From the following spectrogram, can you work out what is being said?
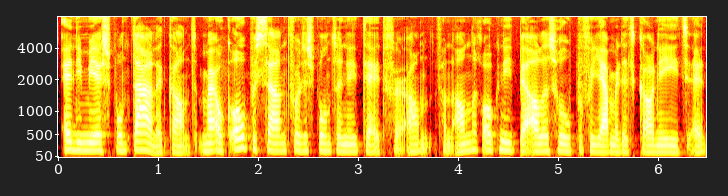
en die meer spontane kant. Maar ook openstaan voor de spontaniteit van anderen. Ook niet bij alles roepen van ja, maar dit kan niet. En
